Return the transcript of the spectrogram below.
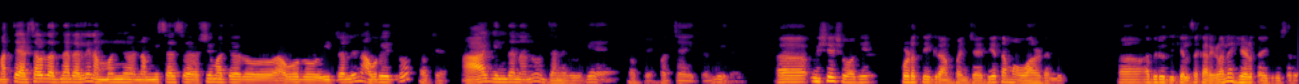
ಮತ್ತೆ ಎರಡ್ ಸಾವಿರದ ಹದಿನಾರರಲ್ಲಿ ನಮ್ಮ ನಮ್ ನಮ್ಮ ಮಿಸಸ್ ಶ್ರೀಮತಿ ಅವರು ಅವರು ಇದ್ರಲ್ಲಿ ಅವರು ಇದ್ರು. ಓಕೆ. ಆಗಿಂದ ನಾನು ಜನಗಳಿಗೆ ಓಕೆ. ಪರಿಚಯ ಇದ್ರಲ್ಲಿ ಇದೆ ವಿಶೇಷವಾಗಿ ಕೊಡತಿ ಗ್ರಾಮ ಪಂಚಾಯತಿಗೆ ತಮ್ಮ ವಾರ್ಡ್ ಅಲ್ಲಿ ಆ, ಅಭಿವೃದ್ಧಿ ಕೆಲಸ ಕಾರ್ಯಗಳನ್ನ ಹೇಳ್ತಾ ಇದ್ರಿ ಸರ್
